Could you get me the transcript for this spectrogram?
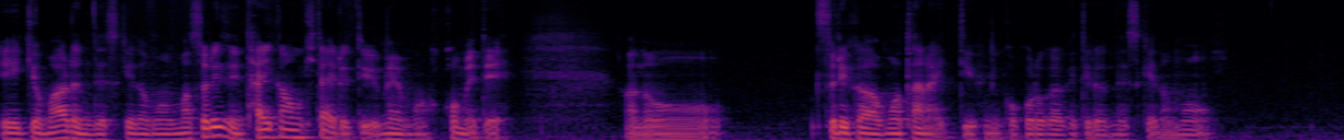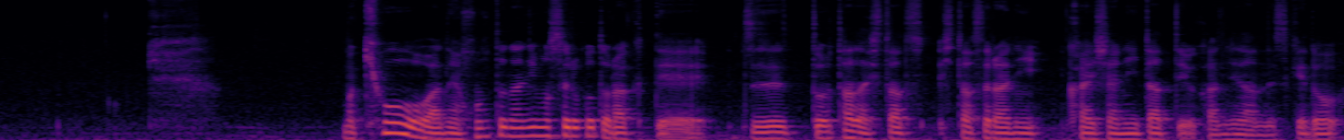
影響もあるんですけども、まあ、それ以前に体幹を鍛えるという面も込めてあのつり革を持たないっていうふうに心がけてるんですけども、まあ、今日はね本当何もすることなくてずっとただひたひたすらに会社にいたっていう感じなんですけど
